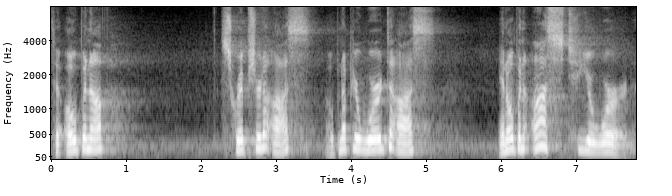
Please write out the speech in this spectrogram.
to open up Scripture to us, open up your word to us, and open us to your word.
